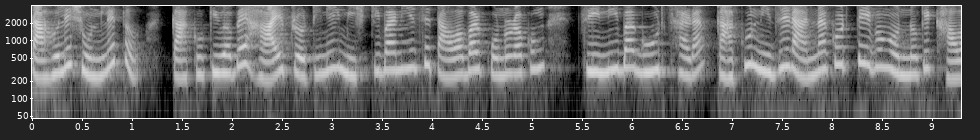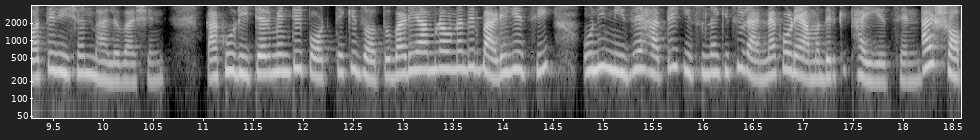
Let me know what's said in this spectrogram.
তাহলে শুনলে তো, কাকু কীভাবে হাই প্রোটিনের মিষ্টি বানিয়েছে তাও আবার কোনো রকম চিনি বা গুড় ছাড়া। কাকু নিজে রান্না করতে এবং অন্যকে খাওয়াতে ভীষণ ভালোবাসেন। কাকু রিটায়ারমেন্টের পর থেকে যতবারই আমরা ওনাদের বাড়ি গেছি, উনি নিজে হাতে কিছু না কিছু রান্না করে আমাদেরকে খাইয়েছেন। আর সব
